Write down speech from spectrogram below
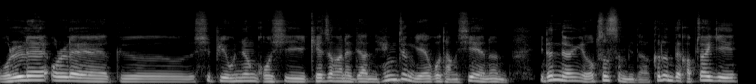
원래 원래 그 CP 운영 고시 개정안에 대한 행정 예고 당시에는 이런 내용이 없었습니다. 그런데 갑자기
